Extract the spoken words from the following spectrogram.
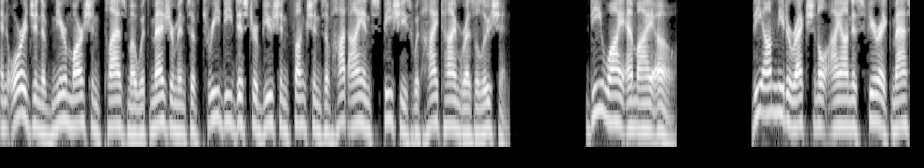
and origin of near-Martian plasma with measurements of 3D distribution functions of hot ion species with high time resolution. DYMIO The omnidirectional ionospheric mass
